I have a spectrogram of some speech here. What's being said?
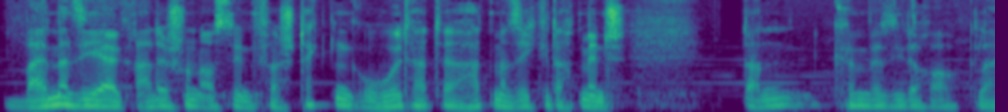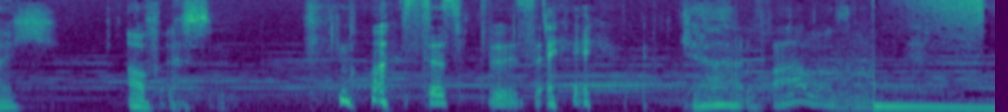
Weil man sie ja gerade schon aus den Verstecken geholt hatte, hat man sich gedacht, Mensch, dann können wir sie doch auch gleich aufessen. Boah, ist das böse, ey. Ja, war aber so.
